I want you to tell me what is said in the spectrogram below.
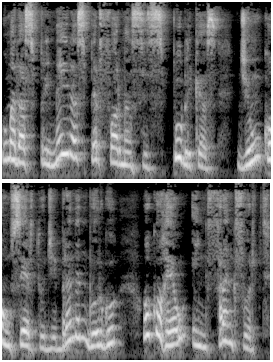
uma das primeiras performances públicas de um concerto de Brandemburgo ocorreu em Frankfurt,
